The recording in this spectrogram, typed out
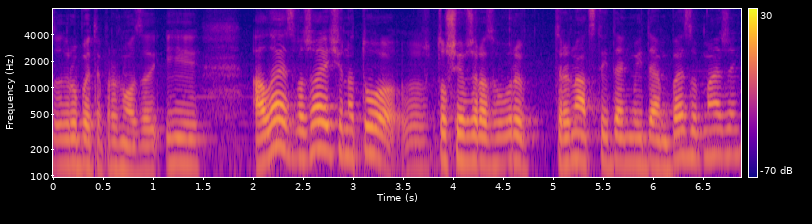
робити прогнози. І, але зважаючи на то, е, то, що я вже раз говорив, 13-й день ми йдемо без обмежень.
